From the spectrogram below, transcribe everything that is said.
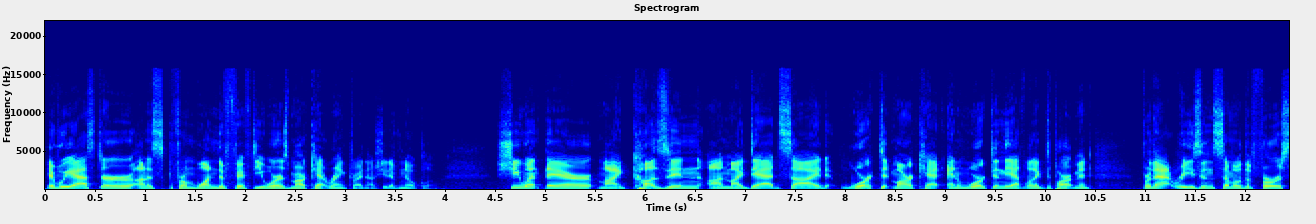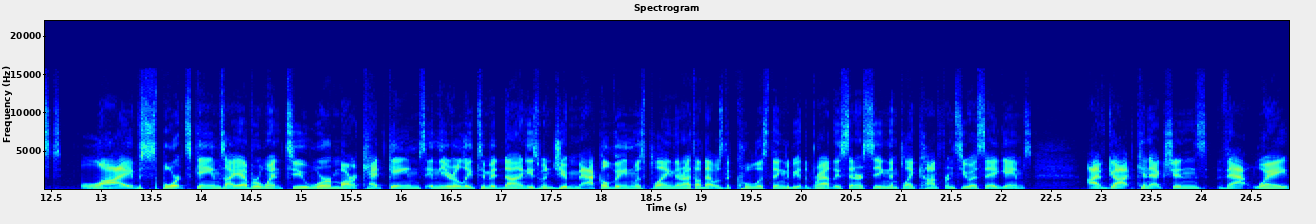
If we asked her on a, from 1 to 50, where is Marquette ranked right now? She'd have no clue. She went there. My cousin on my dad's side worked at Marquette and worked in the athletic department. For that reason, some of the first live sports games I ever went to were Marquette games in the early to mid 90s when Jim McIlvaine was playing there. I thought that was the coolest thing to be at the Bradley Center, seeing them play Conference USA games. I've got connections that way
